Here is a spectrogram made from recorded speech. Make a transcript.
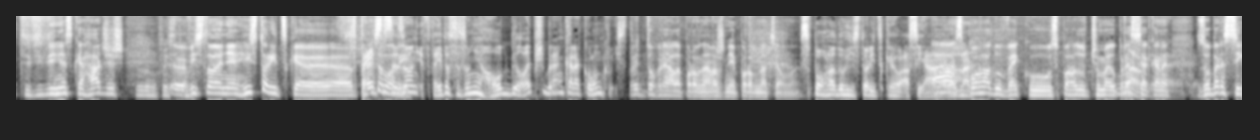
ty, ty dneska hádžeš e, vyslovene historické e, v tejto, sezóne, v tejto sezóne Holt byl lepší brankár ako Lundqvist. Dobre, ale porovnávaš neporovnateľné. Z pohľadu historického asi áno. A z pohľadu veku, z pohľadu, čo majú presiakané. No, okay, okay. Zober si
